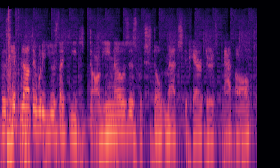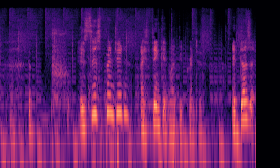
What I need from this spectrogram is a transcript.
because if not, they would have used like these doggy noses, which don't match the characters at all. The is this printed? I think it might be printed. It doesn't.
